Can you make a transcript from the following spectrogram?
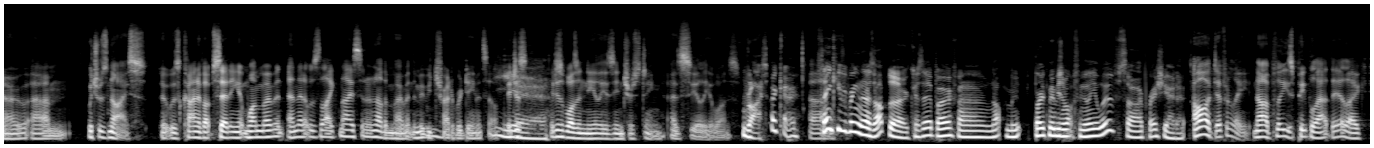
know, um, which was nice. It was kind of upsetting at one moment, and then it was like nice in another moment. The movie tried to redeem itself. It just Yeah. it just wasn't nearly as interesting as Celia was. Right. Okay. Um, Thank you for bringing those up though, because they're both uh, not both movies I'm not familiar with, so I appreciate it. Oh, definitely. No, please, people out there, like,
